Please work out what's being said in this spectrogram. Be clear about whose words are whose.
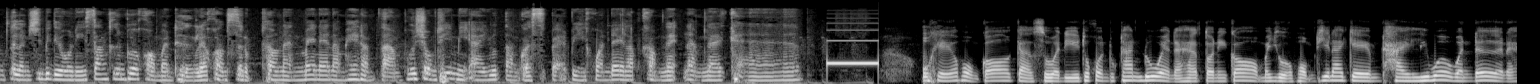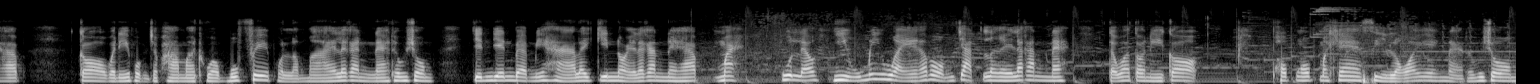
Speaker 1: ำเตือนคลิปวิดีโอนี้สร้างขึ้นเพื่อความบันเทิงและความสนุกเท่านั้นไม่แนะนำให้ทำตาม ผู้ชมที่มีอายุต่ำกว่า 18 ปีควรได้รับคำแนะนำนะครับ
Speaker 2: โอเคครับผมก็กราบสวัสดีทุกคนทุกท่านด้วยนะฮะตอนนี้ก็มาอยู่กับผมที่หน้าเกม Thai River Wonder นะครับก็วันนี้ผมจะพามาทัวร์บุฟเฟ่ผลไม้แล้วกันนะท่านผู้ชม เย็นๆแบบนี้หาอะไรกินหน่อยแล้วกันนะครับมาพูดแล้วหิวไม่ไหวครับผมจัดเลยแล้วกันนะ แต่ว่าตอนนี้ก็ พบงบมาแค่ 400 เองนะท่านผู้ชม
